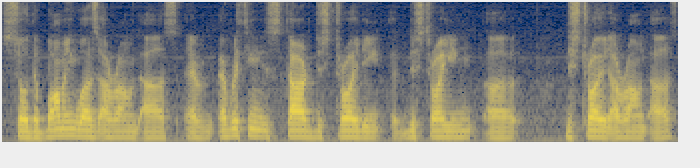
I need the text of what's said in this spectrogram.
so the bombing was around us. Everything started destroying, destroying, uh, destroyed around us.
